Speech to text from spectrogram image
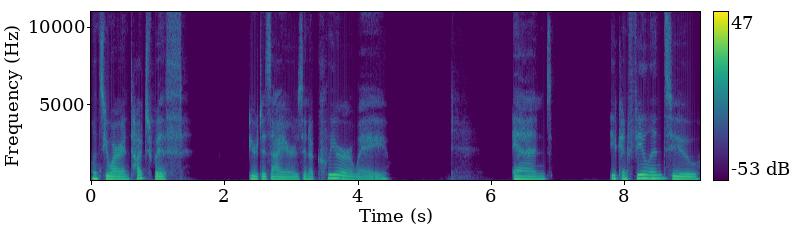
once you are in touch with your desires in a clearer way, and you can feel into,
